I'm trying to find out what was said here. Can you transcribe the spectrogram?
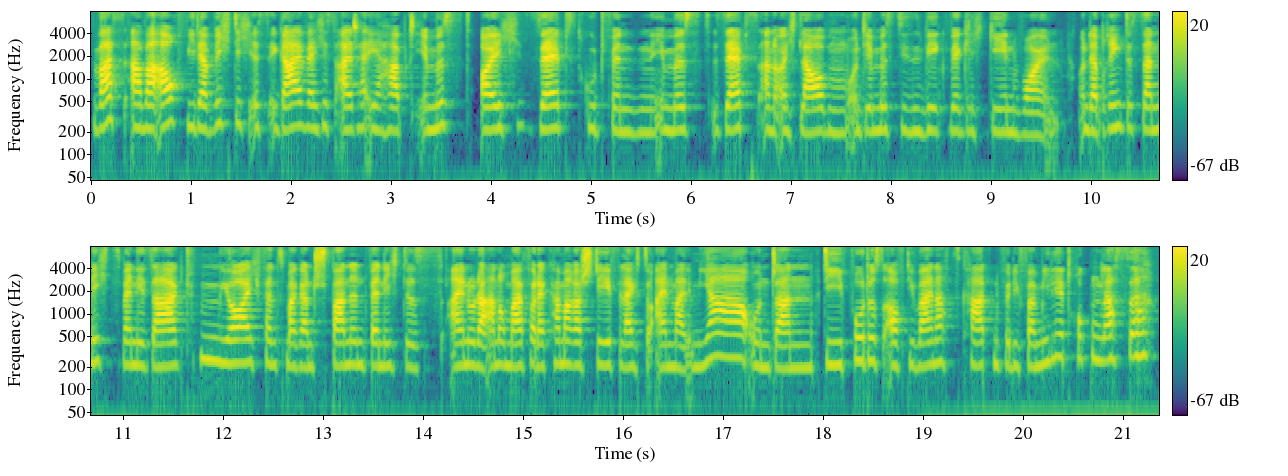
Was aber auch wieder wichtig ist, egal welches Alter ihr habt, ihr müsst euch selbst gut finden, ihr müsst selbst an euch glauben und ihr müsst diesen Weg wirklich gehen wollen. Und da bringt es dann nichts, wenn ihr sagt, hm, ja, ich fände mal ganz spannend, wenn ich das ein oder andere Mal vor der Kamera stehe, vielleicht so einmal im Jahr und dann die Fotos auf die Weihnachtskarten für die Familie drucken lasse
